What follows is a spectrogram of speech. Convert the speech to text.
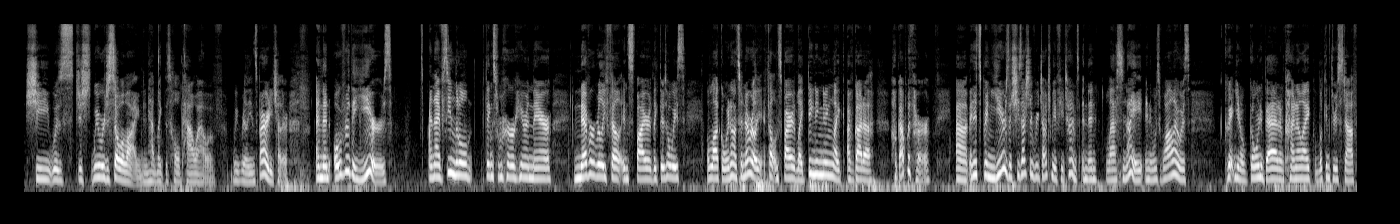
she was just, we were just so aligned and had like this whole powwow of, we really inspired each other. And then over the years, and I've seen little things from her here and there, never really felt inspired. Like there's always a lot going on. So I never really felt inspired, like ding, ding, ding, like I've got to hook up with her. Um, and it's been years that she's actually reached out to me a few times. And then last night, and it was while I was, you know, going to bed, I'm kind of like looking through stuff,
